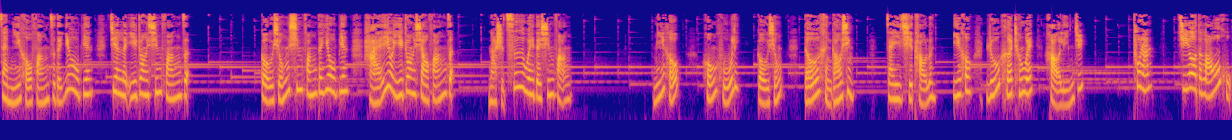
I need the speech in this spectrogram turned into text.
在猕猴房子的右边建了一幢新房子。狗熊新房的右边还有一幢小房子，那是刺猬的新房。猕猴、红狐狸、狗熊都很高兴，在一起讨论以后如何成为好邻居。突然，饥饿的老虎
